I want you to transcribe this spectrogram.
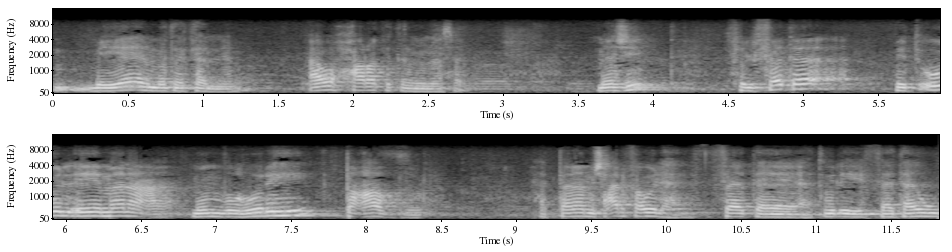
بياء المتكلم أو حركة المناسبة. ماشي؟ في الفتى بتقول إيه؟ منع من ظهوره تعذر. حتى أنا مش عارف أقولها. فتى هتقول إيه؟ فتو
